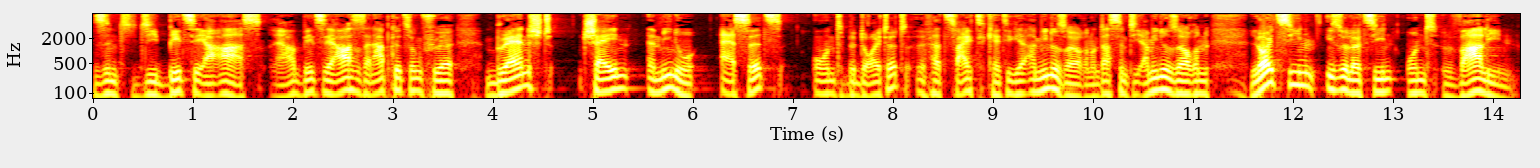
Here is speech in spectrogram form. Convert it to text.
sind die BCAAs. Ja, BCAAs ist eine Abkürzung für Branched Chain Amino Acids und bedeutet verzweigtkettige Aminosäuren. Und das sind die Aminosäuren Leucin, Isoleucin und Valin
